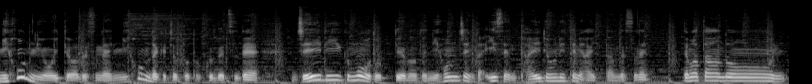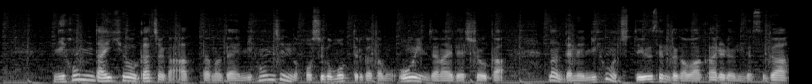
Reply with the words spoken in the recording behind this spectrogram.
日本においてはですね日本だけちょっと特別で J リーグモードっていうので日本人が以前大量に手に入ったんですね。でまたあのー日本代表ガチャがあったので日本人の星5持ってる方も多いんじゃないでしょうか。なんでね日本はちょっと優先度が分かれるんですが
